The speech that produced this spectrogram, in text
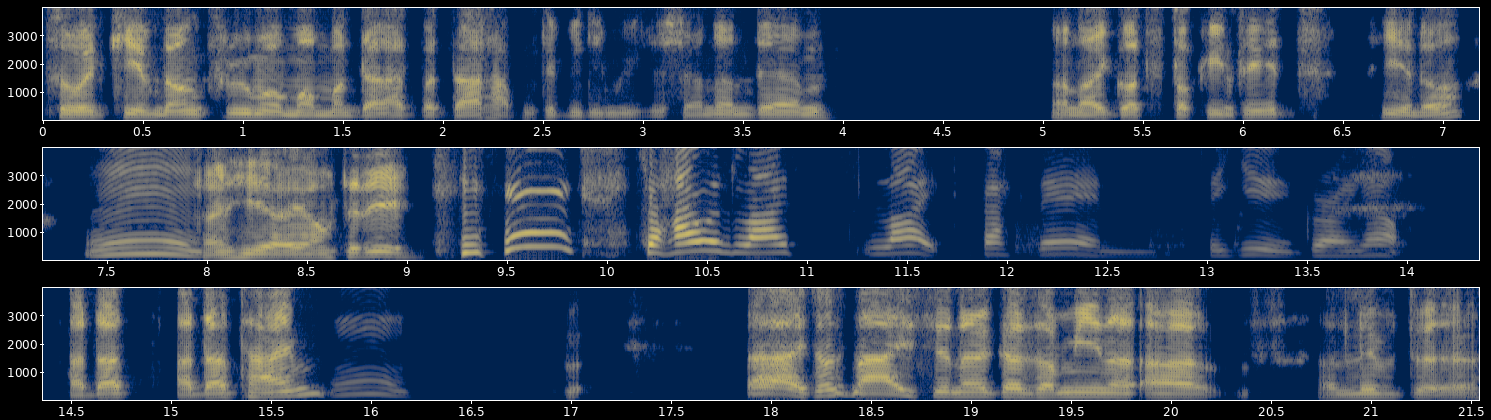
so it came down through my mom and dad, but dad happened to be the musician, and um, and I got stuck into it you know. Mm. And here I am today. so how was life like back then for you growing up? At that at that time? Mm. Ah, it was nice, you know, because I mean, uh, uh, I lived, uh,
